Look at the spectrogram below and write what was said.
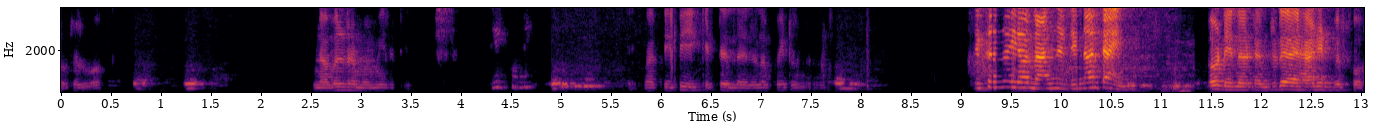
total work நவல் மம்மி பிபி கிட்ட இல்ல இல்லைன்னா போயிட்டு வந்துடுவேன் Sikandar, you're done the dinner time. no dinner time today i had it before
